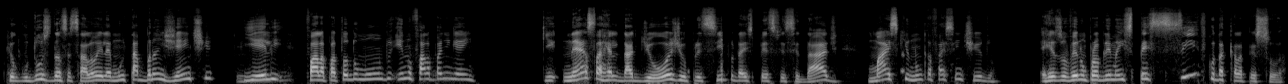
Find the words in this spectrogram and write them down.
Porque o curso de dança de salão, ele é muito abrangente uhum. e ele fala para todo mundo e não fala para ninguém. Que nessa realidade de hoje, o princípio da especificidade, mais que nunca faz sentido. É resolver um problema específico daquela pessoa.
